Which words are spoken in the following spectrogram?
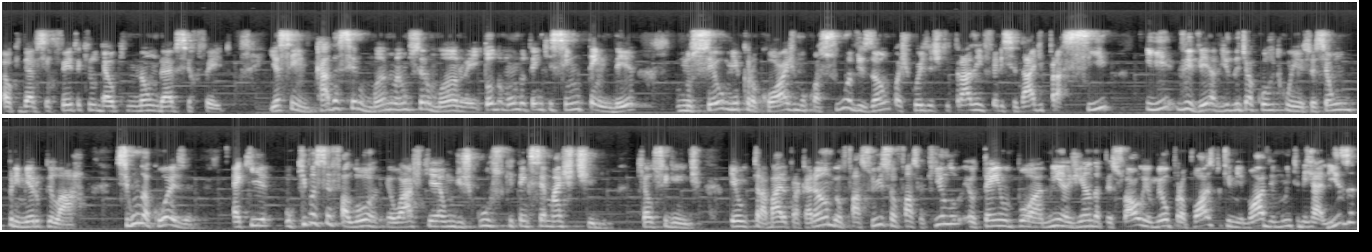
é o que deve ser feito, aquilo é o que não deve ser feito. E assim, cada ser humano é um ser humano e todo mundo tem que se entender no seu microcosmo, com a sua visão, com as coisas que trazem felicidade para si e viver a vida de acordo com isso. Esse é um primeiro pilar. Segunda coisa é que o que você falou, eu acho que é um discurso que tem que ser mais tido, que é o seguinte: eu trabalho pra caramba, eu faço isso, eu faço aquilo, eu tenho pô, a minha agenda pessoal e o meu propósito que me move muito, me realiza,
